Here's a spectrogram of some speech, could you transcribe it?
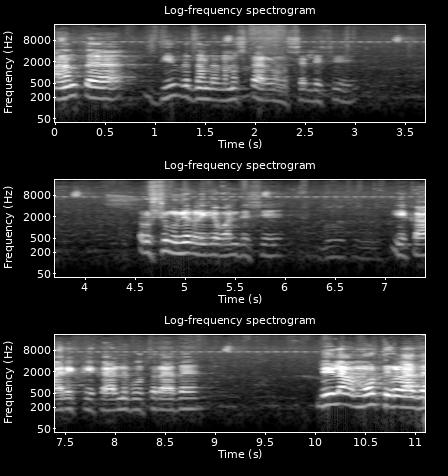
ಅನಂತ ದೀರ್ಘದಂಡ ನಮಸ್ಕಾರವನ್ನು ಸಲ್ಲಿಸಿ ಋಷಿ ಮುನಿಗಳಿಗೆ ವಂದಿಸಿ ಈ ಕಾರ್ಯಕ್ಕೆ ಕಾರಣೀಭೂತರಾದ ಲೀಲಾ ಮೂರ್ತಿಗಳಾದ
